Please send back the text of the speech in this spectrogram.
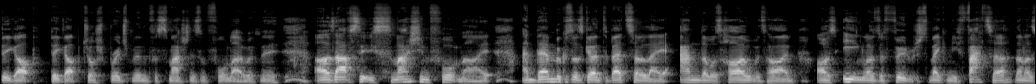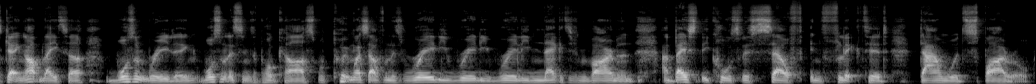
big up, big up Josh Bridgman for smashing some Fortnite with me. I was absolutely smashing Fortnite, and then because I was going to bed so late and I was high all the time, I was eating loads of food, which was making me fatter. Then I was getting up later, wasn't reading, wasn't listening to podcasts, was putting myself in this really, really, really negative environment, and basically caused this self-inflicted downward spiral.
